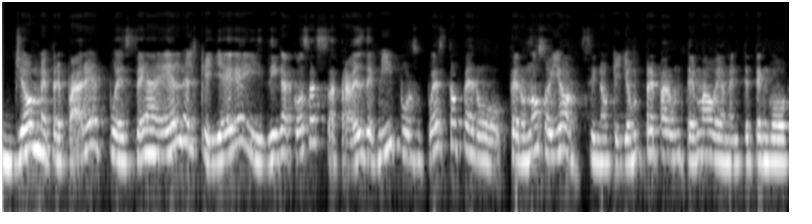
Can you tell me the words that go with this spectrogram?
yo me prepare, pues sea él el que llegue y diga cosas a través de mí, por supuesto, pero, pero no soy yo, sino que yo preparo un tema, obviamente tengo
